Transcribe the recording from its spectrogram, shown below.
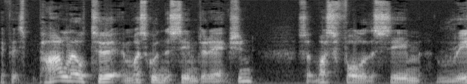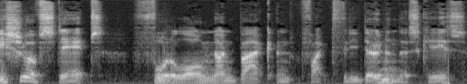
If it's parallel to it, it must go in the same direction. So it must follow the same ratio of steps, four along, none back, and fact three down in this case.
